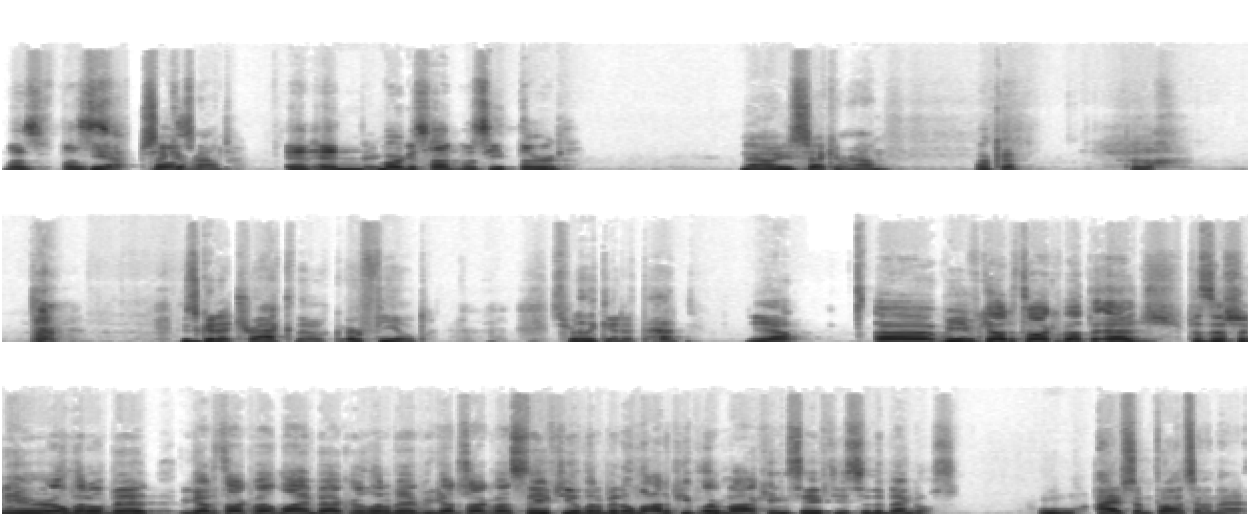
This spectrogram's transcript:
was, was, Yeah, second also- round. And and Margus Hunt was he third? No, he's second round. Okay. Ugh. He's good at track though, or field. He's really good at that. Yeah. Uh, we've got to talk about the edge position here a little bit. We got to talk about linebacker a little bit. We got to talk about safety a little bit. A lot of people are mocking safeties to the Bengals. Ooh, I have some thoughts on that.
